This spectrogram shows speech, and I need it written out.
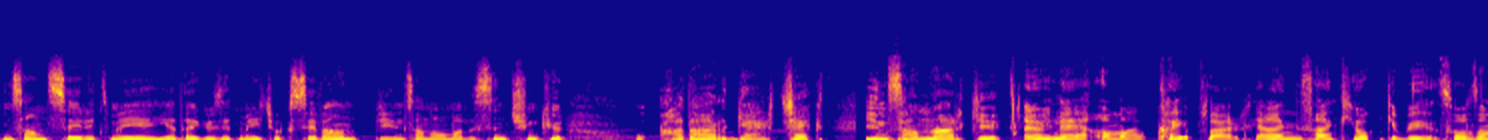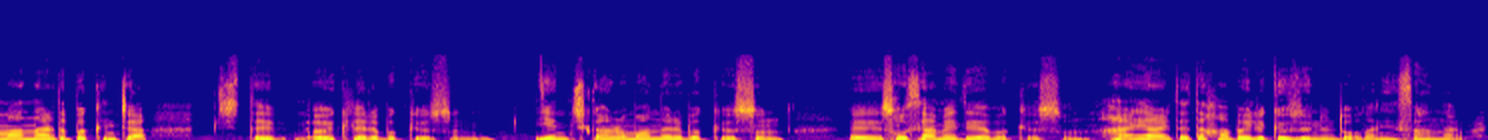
insan seyretmeyi ya da gözetmeyi çok seven bir insan olmalısın. Çünkü o kadar gerçek insanlar ki Öyle ama kayıplar. Yani sanki yok gibi. Son zamanlarda bakınca işte öykülere bakıyorsun, yeni çıkan romanlara bakıyorsun, e, sosyal medyaya bakıyorsun. Her yerde daha böyle göz önünde olan insanlar var.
